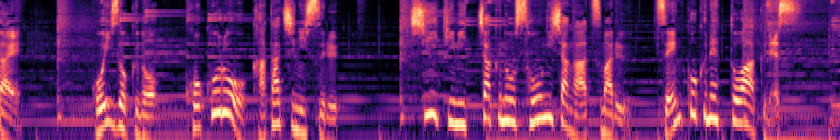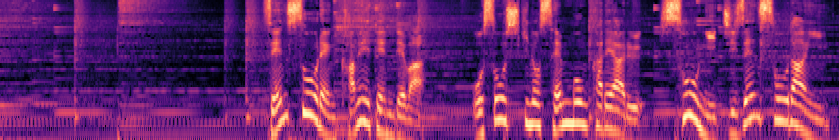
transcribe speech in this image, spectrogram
えご遺族の心を形にする地域密着の葬儀者が集まる全国ネットワークです。全総連加盟店ではお葬式の専門家である葬儀事前相談員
